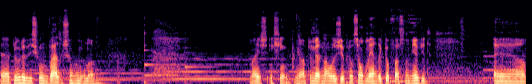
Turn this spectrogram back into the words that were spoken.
É a primeira vez que um vaso chama meu nome. Mas, enfim, não é a primeira analogia para eu ser um merda que eu faço na minha vida. É...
